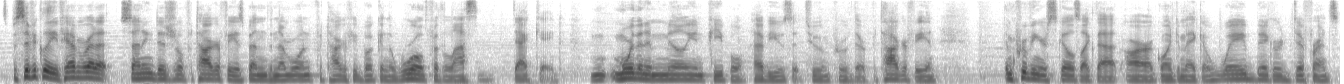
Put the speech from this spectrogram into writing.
Specifically, if you haven't read it, Stunning Digital Photography has been the number one photography book in the world for the last decade. M more than a million people have used it to improve their photography. And improving your skills like that are going to make a way bigger difference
